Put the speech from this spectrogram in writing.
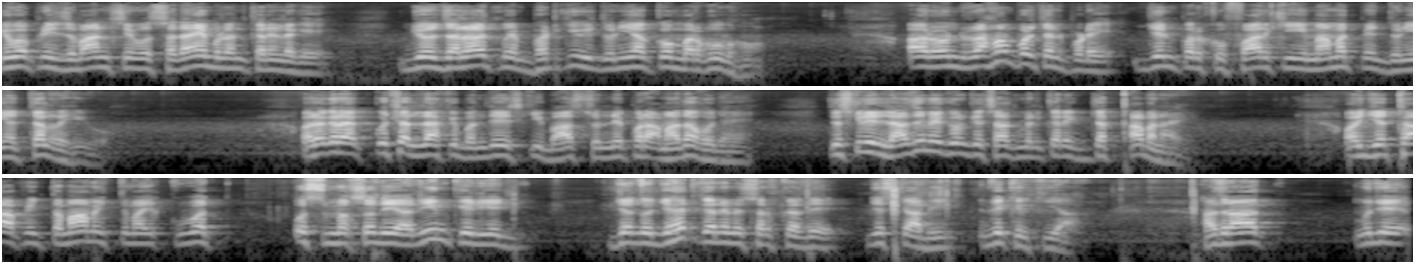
کہ وہ اپنی زبان سے وہ صدائیں بلند کرنے لگے۔ جو ضلالت میں بھٹکی ہوئی دنیا کو مرغوب ہوں اور ان راہوں پر چل پڑے جن پر کفار کی امامت میں دنیا چل رہی ہو۔ اور اگر کچھ اللہ کے بندے اس کی بات سننے پر آمادہ ہو جائیں تو اس کے لیے لازم ہے کہ ان کے ساتھ مل کر ایک جتھا بنائے۔ اور جتھا اپنی تمام اجتماعی قوت اس مقصد عظیم کے لیے جد و جہد کرنے میں صرف کر دے، جس کا بھی ذکر کیا۔ حضرات، مجھے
